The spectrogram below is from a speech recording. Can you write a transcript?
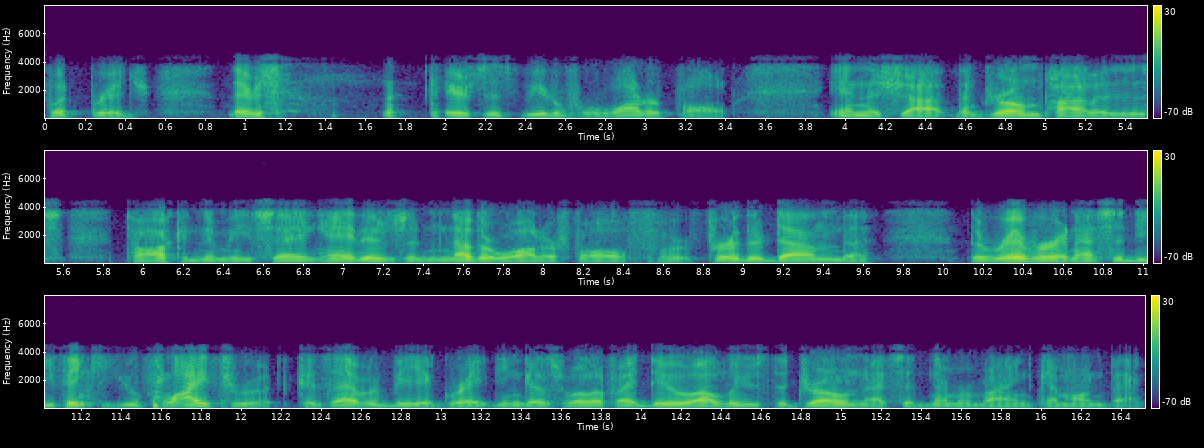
footbridge, there's there's this beautiful waterfall in the shot. The drone pilot is talking to me, saying, "Hey, there's another waterfall f- further down the the river." And I said, "Do you think you could fly through it? Because that would be a great." And he goes, "Well, if I do, I'll lose the drone." I said, "Never mind, come on back."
